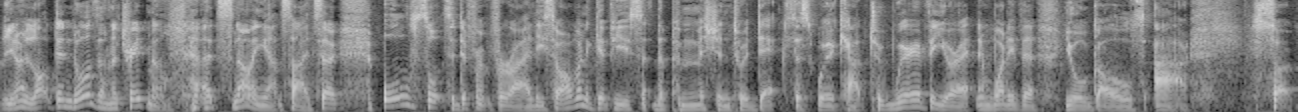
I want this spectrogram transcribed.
you know locked indoors on a treadmill. it's snowing outside, so all sorts of different varieties. So I want to give you the permission to adapt this workout to wherever you're at and whatever your goals are. So,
